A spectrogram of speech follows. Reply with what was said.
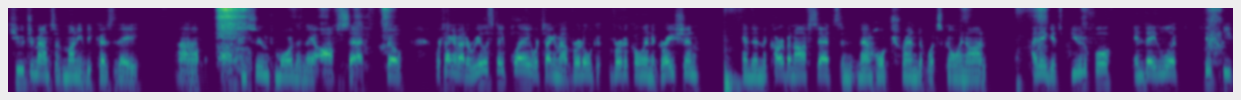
huge amounts of money because they uh, uh, consumed more than they offset. So we're talking about a real estate play. We're talking about vertical vertical integration, and then the carbon offsets and that whole trend of what's going on. I think it's beautiful, and they looked 50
